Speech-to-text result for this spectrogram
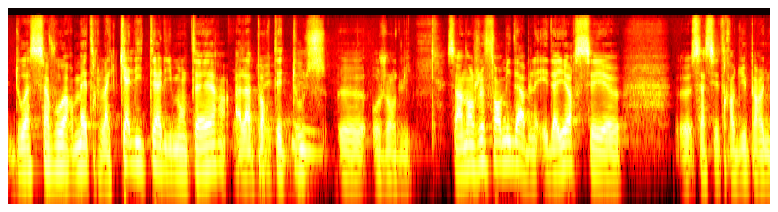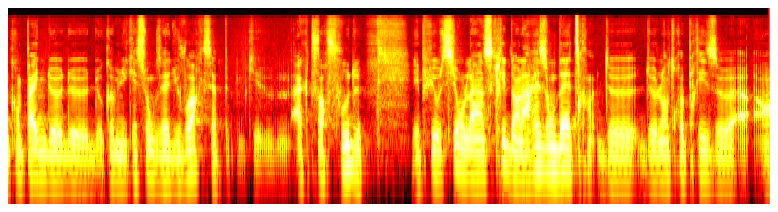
doit savoir mettre la qualité alimentaire à la portée de tous euh, aujourd'hui. C'est un enjeu formidable. Et d'ailleurs, c'est euh, ça s'est traduit par une campagne de, de- de communication que vous avez dû voir, qui s'appelle Act for Food. Et puis aussi, on l'a inscrit dans la raison d'être de, de l'entreprise en,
